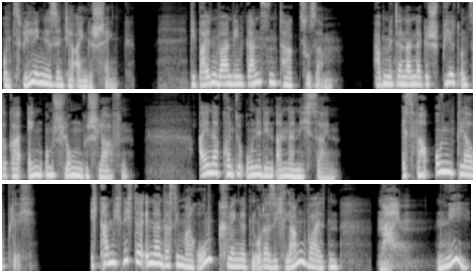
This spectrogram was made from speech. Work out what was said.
Und Zwillinge sind ja ein Geschenk. Die beiden waren den ganzen Tag zusammen, haben miteinander gespielt und sogar eng umschlungen geschlafen. Einer konnte ohne den anderen nicht sein. Es war unglaublich. Ich kann mich nicht erinnern, dass sie mal rumquengelten oder sich langweilten. Nein, nie.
